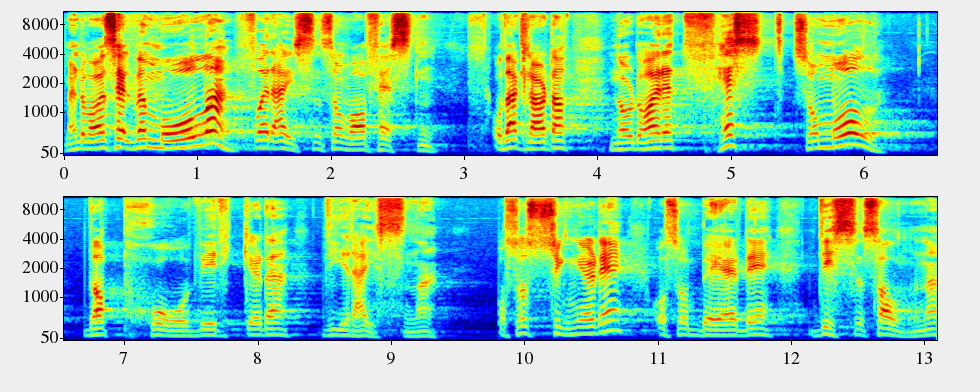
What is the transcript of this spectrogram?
Men det var jo selve målet for reisen som var festen. Og det er klart at når du har et fest som mål, da påvirker det de reisende. Og så synger de, og så ber de disse salmene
